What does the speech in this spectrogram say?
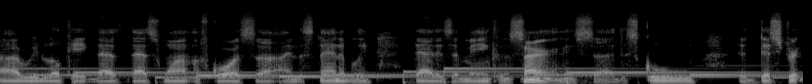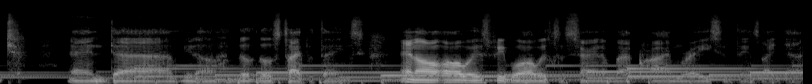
uh, relocate. That's that's one, of course, uh, understandably, that is a main concern. Is uh, the school, the district, and uh, you know th- those type of things and all, always people are always concerned about crime race and things like that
